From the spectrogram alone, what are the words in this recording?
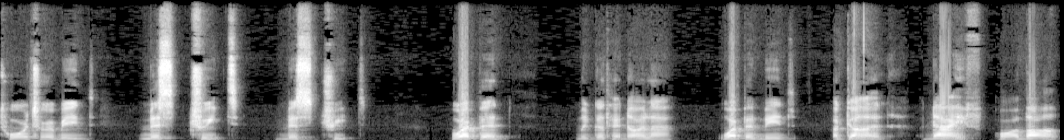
torture means mistreat, mistreat. Weapon, mình weapon means a gun, a knife, or a bomb,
